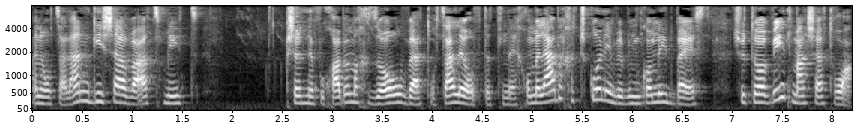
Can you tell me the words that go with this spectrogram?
אני רוצה להנגיש אהבה עצמית כשאת נפוחה במחזור ואת רוצה לאהוב את עצמך, או מלאה בחדשקונים ובמקום להתבאס, שתאהבי את מה שאת רואה.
